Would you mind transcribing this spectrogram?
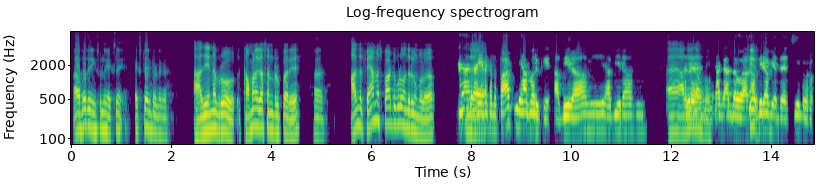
அதை பத்தி நீங்க சொல்லுங்க. எக்ஸ்பிளைன் எக்ஸ்பிளைன் பண்ணுங்க. அது என்ன ப்ரோ கமலஹாசன் இருப்பாரு. அந்த ஃபேமஸ் பாட்டு கூட வந்திருக்கும் ப்ரோ எனக்கு அந்த பாட்டு ஞாபகம் இருக்கு. அபிராமி அபிராமி. அதேதான் ப்ரோ அந்த அபிராமி அந்த சீன் வரும்.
